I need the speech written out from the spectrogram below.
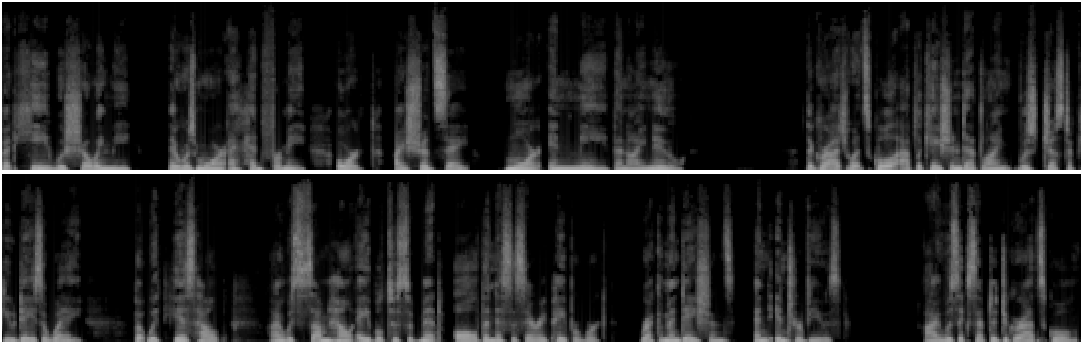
but he was showing me there was more ahead for me, or I should say, more in me than I knew. The graduate school application deadline was just a few days away, but with his help, I was somehow able to submit all the necessary paperwork, recommendations, and interviews. I was accepted to grad school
